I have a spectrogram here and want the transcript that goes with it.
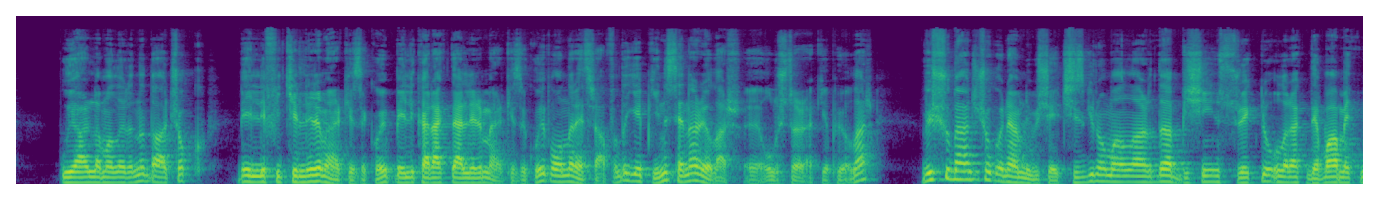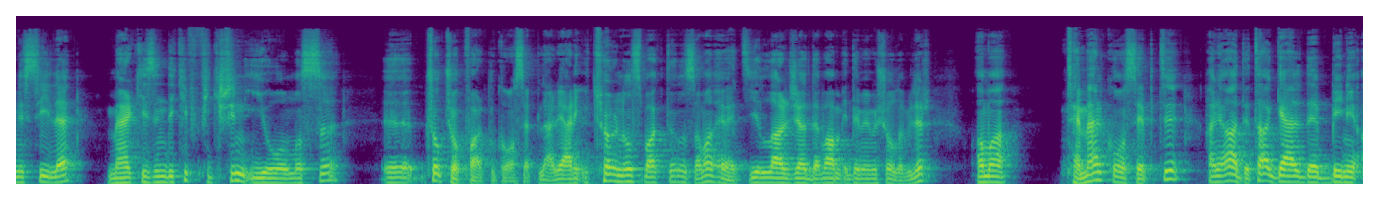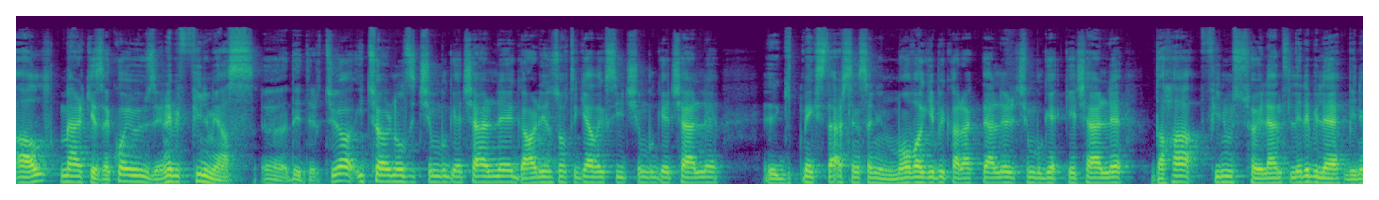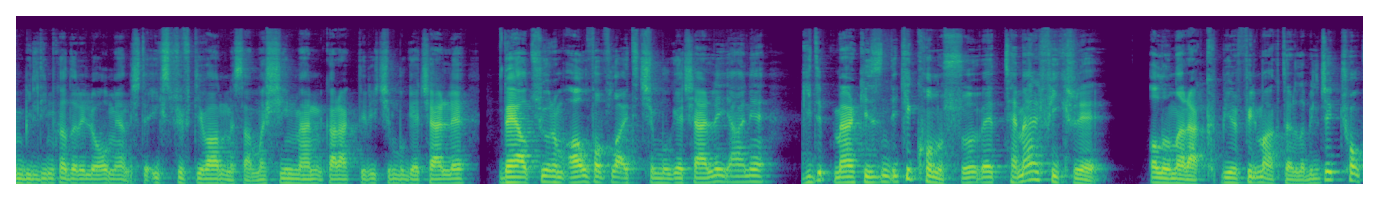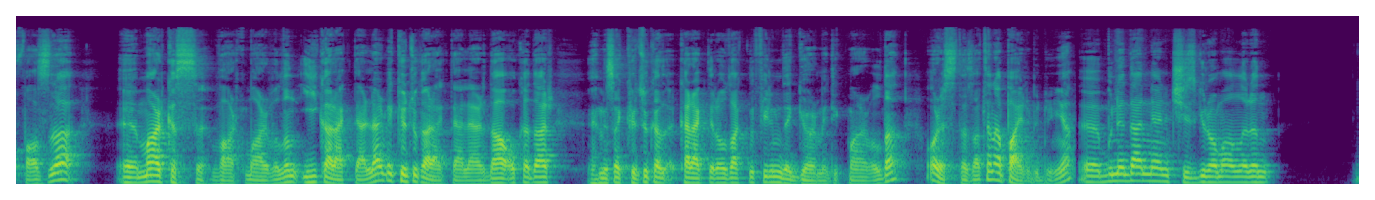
Uyarlamalarını daha çok belli fikirleri merkeze koyup, belli karakterleri merkeze koyup onlar etrafında yepyeni senaryolar e, oluşturarak yapıyorlar. Ve şu bence çok önemli bir şey. Çizgi romanlarda bir şeyin sürekli olarak devam etmesiyle merkezindeki fikrin iyi olması e, çok çok farklı konseptler. Yani Eternals baktığınız zaman evet yıllarca devam edememiş olabilir. Ama temel konsepti hani adeta gel de beni al merkeze koy ve üzerine bir film yaz e, dedirtiyor. Eternals için bu geçerli. Guardians of the Galaxy için bu geçerli. E, gitmek isterseniz hani Nova gibi karakterler için bu geçerli. Daha film söylentileri bile benim bildiğim kadarıyla olmayan işte X-51 mesela Machine Man karakteri için bu geçerli. Veya atıyorum Alpha Flight için bu geçerli. Yani gidip merkezindeki konusu ve temel fikri alınarak bir filme aktarılabilecek çok fazla e, markası var Marvel'ın. iyi karakterler ve kötü karakterler. Daha o kadar mesela kötü karakter odaklı film de görmedik Marvel'da. Orası da zaten apayrı bir dünya. E, bu nedenle yani çizgi romanların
